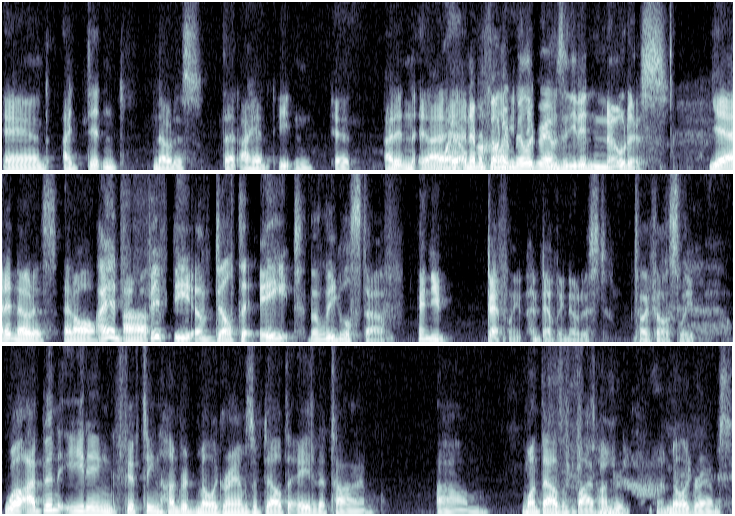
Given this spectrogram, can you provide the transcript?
and I didn't notice that I had eaten it. I didn't. I, I never felt 100 like it- milligrams, and you didn't notice. Yeah, I didn't notice at all. I had Uh, 50 of Delta 8, the legal stuff, and you definitely, I definitely noticed until I fell asleep. well, I've been eating 1500 milligrams of Delta 8 at a time. Um, 1500 milligrams.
